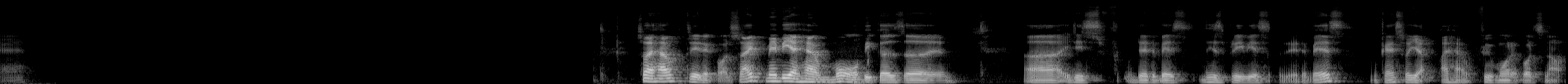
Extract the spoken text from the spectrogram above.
Okay. So I have three records right? Maybe I have more because uh, uh, it is database this previous database. Okay so yeah I have few more records now.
